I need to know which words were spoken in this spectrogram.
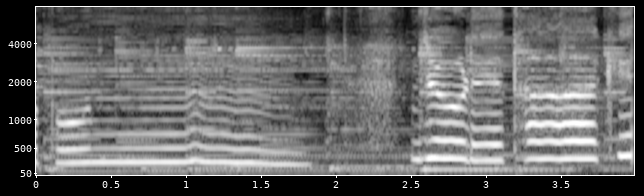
আপন। জুড়ে থাকে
